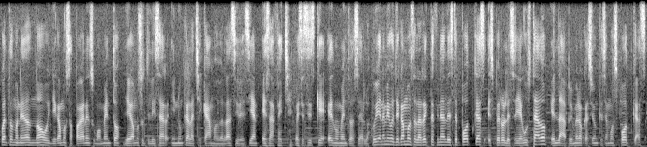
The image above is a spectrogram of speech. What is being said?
cuántas monedas no llegamos a pagar en su momento, llegamos a utilizar y nunca la checamos, ¿verdad? Si decían esa fecha. Pues así es que es momento de hacerlo. Muy bien amigos, llegamos a la recta final de este podcast. Espero les haya gustado. Es la primera ocasión que hacemos podcast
